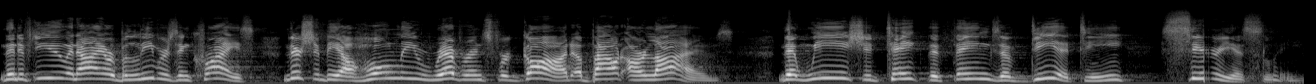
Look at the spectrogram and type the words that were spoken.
that if you and I are believers in Christ, there should be a holy reverence for God about our lives. That we should take the things of deity seriously.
